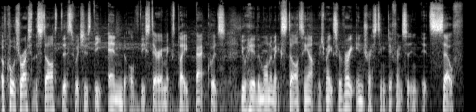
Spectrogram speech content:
Of course, right at the start of this, which is the end of the stereo mix played backwards, you'll hear the mono mix starting up, which makes for a very interesting difference in itself.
